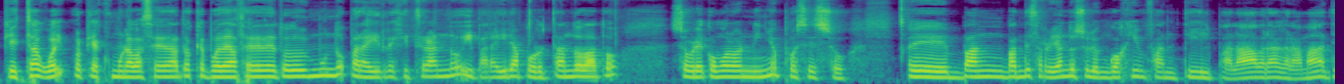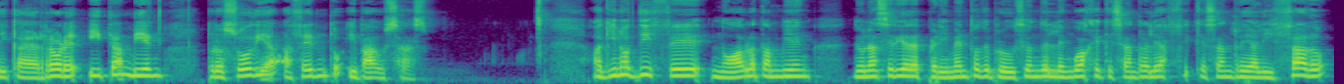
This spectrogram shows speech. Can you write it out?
que está guay porque es como una base de datos que puede hacer de todo el mundo para ir registrando y para ir aportando datos sobre cómo los niños, pues eso, eh, van, van desarrollando su lenguaje infantil, palabras, gramática, errores y también prosodia, acento y pausas. Aquí nos dice, nos habla también de una serie de experimentos de producción del lenguaje que se han realizado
